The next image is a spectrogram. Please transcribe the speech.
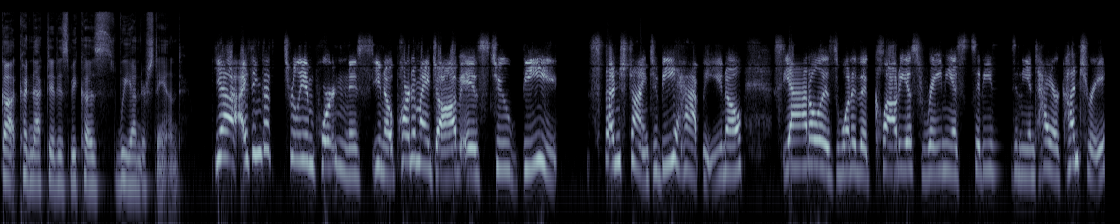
got connected is because we understand. Yeah, I think that's really important is, you know, part of my job is to be sunshine, to be happy. You know, Seattle is one of the cloudiest, rainiest cities in the entire country.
